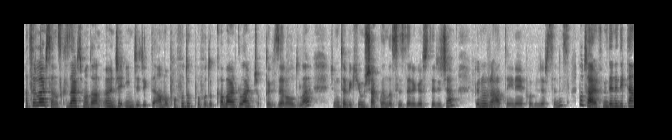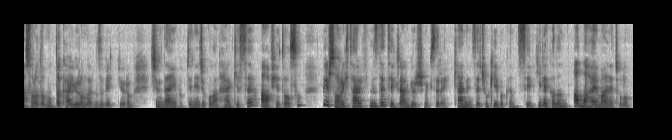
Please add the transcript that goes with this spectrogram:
Hatırlarsanız kızartmadan önce incecikti ama pofuduk pofuduk kabardılar. Çok da güzel oldular. Şimdi tabii ki yumuşaklığını da sizlere göstereceğim. Gönül rahatlığıyla yapabilirsiniz. Bu tarifimi denedikten sonra da mutlaka yorumlarınızı bekliyorum. Şimdiden yapıp deneyecek olan herkese afiyet olsun. Bir sonraki tarifimizde tekrar görüşmek üzere. Kendinize çok iyi bakın. Sevgiyle kalın. Allah'a emanet olun.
